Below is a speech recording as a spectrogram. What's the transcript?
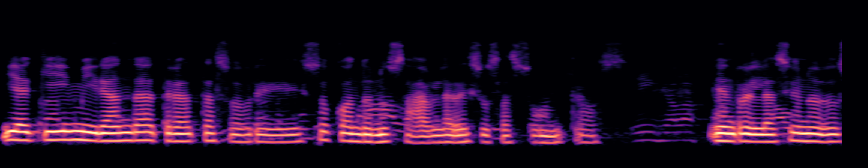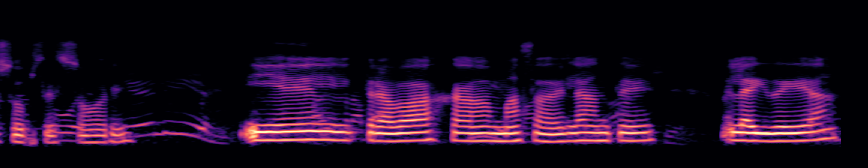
Y aquí Miranda trata sobre eso cuando nos habla de sus asuntos en relación a los obsesores. Y él trabaja más adelante la idea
